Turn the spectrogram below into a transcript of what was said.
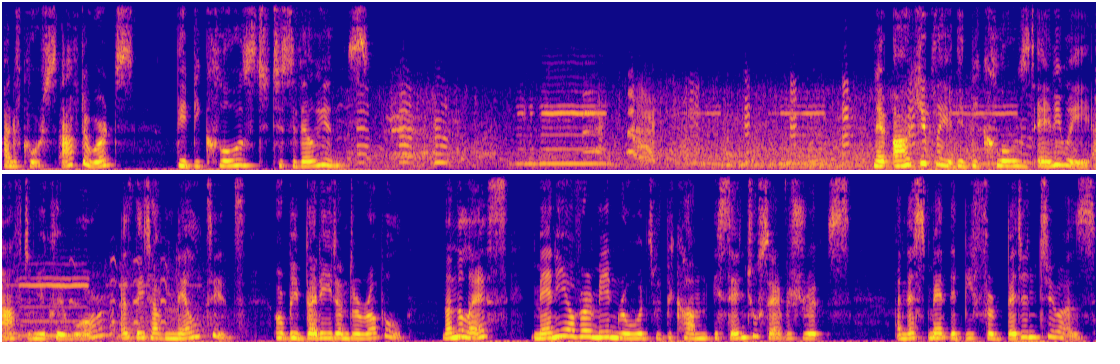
and of course afterwards, they'd be closed to civilians. Now, arguably, they'd be closed anyway after nuclear war, as they'd have melted or be buried under rubble. Nonetheless, many of our main roads would become essential service routes, and this meant they'd be forbidden to us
